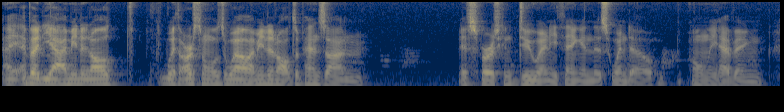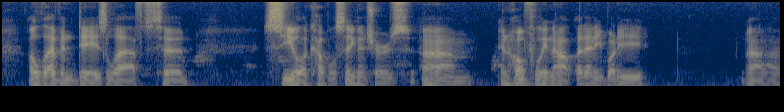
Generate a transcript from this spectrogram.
I but yeah, I mean it all with Arsenal as well. I mean it all depends on if Spurs can do anything in this window, only having eleven days left to seal a couple signatures, um, and hopefully not let anybody, uh,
